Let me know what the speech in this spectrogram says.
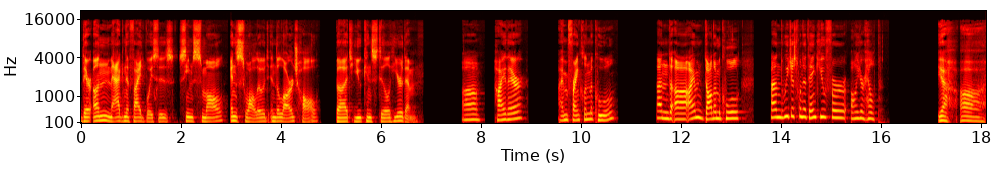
Their unmagnified voices seem small and swallowed in the large hall, but you can still hear them. Uh, hi there. I'm Franklin McCool. And uh, I'm Donna McCool, and we just want to thank you for all your help. Yeah, uh,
